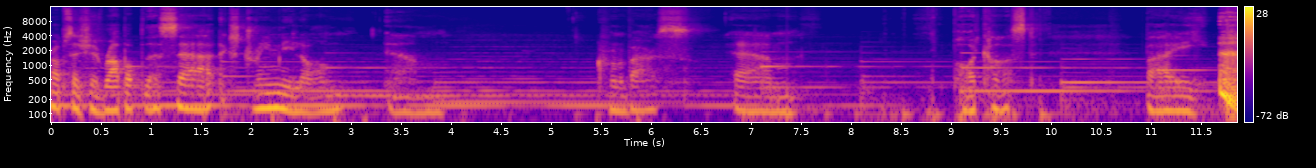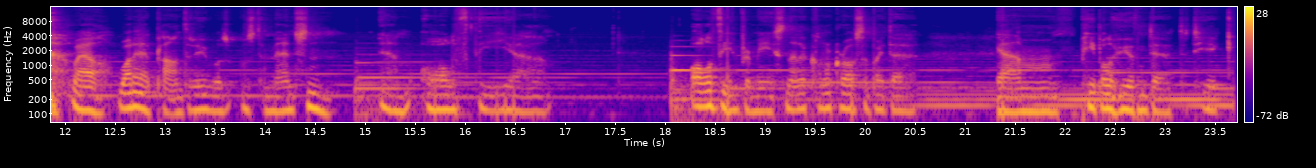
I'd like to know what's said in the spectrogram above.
perhaps I should wrap up this uh, extremely long um, coronavirus um, podcast by, well, what I had planned to do was, was to mention um, all of the uh, all of the information that had come across about the um, people who have to, to take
